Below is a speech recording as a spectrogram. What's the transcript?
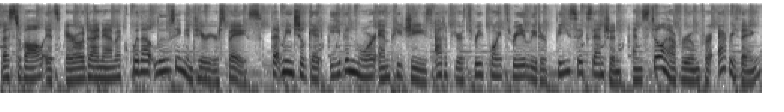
Best of all, it's aerodynamic without losing interior space. That means you'll get even more MPGs out of your 3.3 liter V6 engine and still have room for everything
